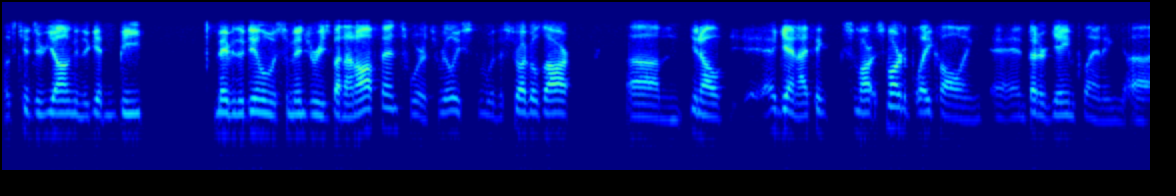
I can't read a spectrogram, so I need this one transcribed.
Those kids are young and they're getting beat. Maybe they're dealing with some injuries, but on offense, where it's really where the struggles are, um, you know, again, I think smart, smarter play calling and better game planning uh,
